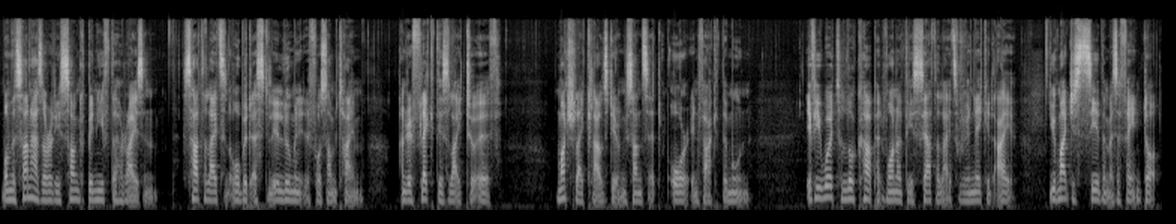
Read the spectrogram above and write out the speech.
When the sun has already sunk beneath the horizon, satellites in orbit are still illuminated for some time and reflect this light to Earth, much like clouds during sunset, or in fact the moon. If you were to look up at one of these satellites with your naked eye, you might just see them as a faint dot.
